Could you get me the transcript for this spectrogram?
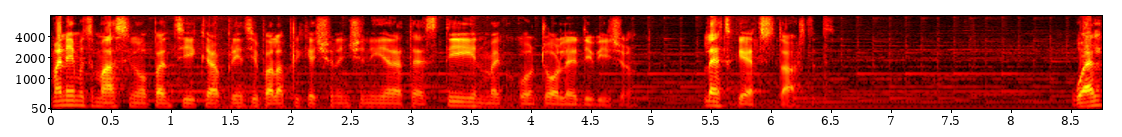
My name is Massimo Panzica, Principal Application Engineer at ST in Microcontroller Division. Let's get started. Well,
